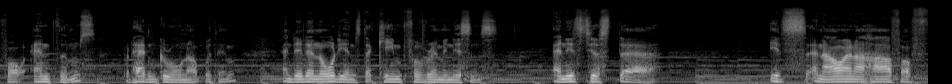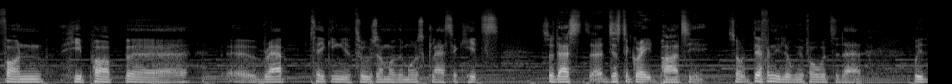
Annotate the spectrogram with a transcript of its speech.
for anthems, but hadn't grown up with him, and then an audience that came for reminiscence. And it's just, uh, it's an hour and a half of fun hip hop, uh, uh, rap, taking you through some of the most classic hits. So that's uh, just a great party. So definitely looking forward to that. With,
